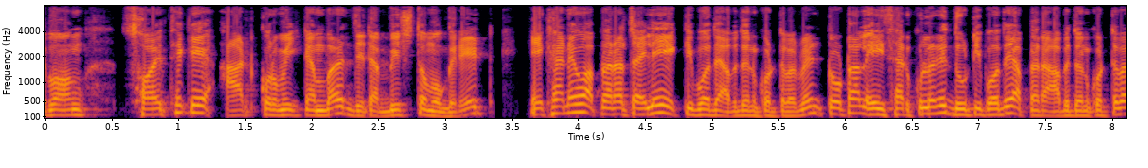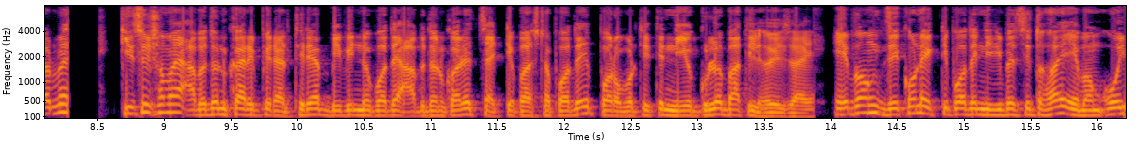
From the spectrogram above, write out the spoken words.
এবং ছয় থেকে আট ক্রমিক নাম্বার, যেটা বিশতম গ্রেড। এখানেও আপনারা চাইলে একটি পদে আবেদন করতে পারবেন। টোটাল এই সার্কুলারে দুটি পদে আপনারা আবেদন করতে পারবেন। কিছু সময় আবেদনকারী প্রার্থীরা বিভিন্ন পদে আবেদন করে চারটে পাঁচটা পদে পরবর্তীতে নিয়োগগুলো বাতিল হয়ে যায় এবং যে কোনো একটি পদে নির্বাচিত হয় এবং ওই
